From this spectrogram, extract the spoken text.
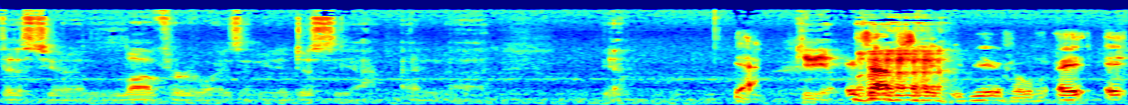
this tune. I love her voice. I mean, it just yeah, and uh, Yeah, up. it's absolutely beautiful. It, it,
